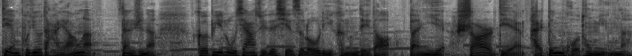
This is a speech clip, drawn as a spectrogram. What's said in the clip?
店铺就打烊了，但是呢，隔壁陆家嘴的写字楼里可能得到半夜十二点还灯火通明呢。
